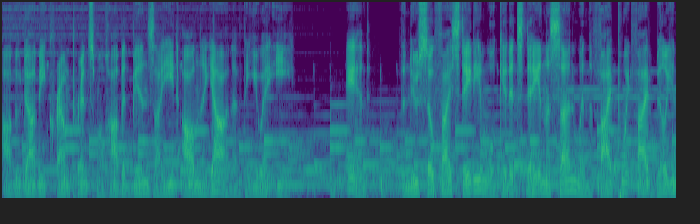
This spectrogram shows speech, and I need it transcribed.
Abu Dhabi Crown Prince Mohammed bin Zayed Al Nahyan of the UAE. And the new SoFi Stadium will get its day in the sun when the $5.5 billion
